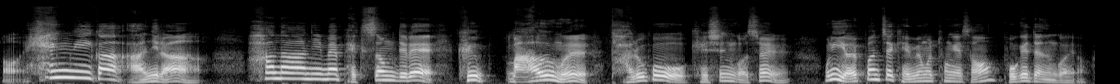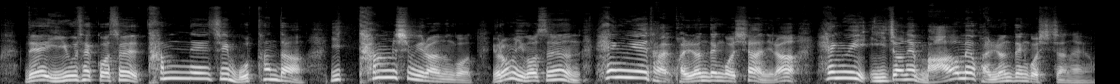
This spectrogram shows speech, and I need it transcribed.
어, 행위가 아니라 하나님의 백성들의 그 마음을 다루고 계신 것을 우리 열 번째 계명을 통해서 보게 되는 거예요. 내 이웃의 것을 탐내지 못한다. 이 탐심이라는 것. 여러분 이것은 행위에 관련된 것이 아니라 행위 이전의 마음에 관련된 것이잖아요.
